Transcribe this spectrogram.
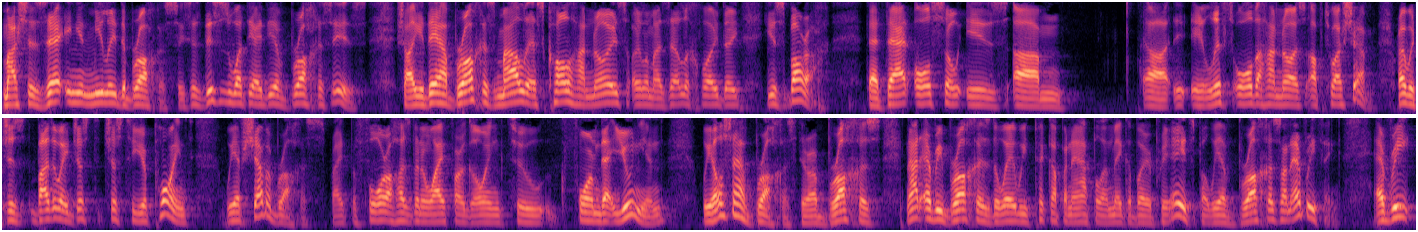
inyan mile de brachas. So he says this is what the idea of brachas is. Shal yedei brachas mal es kol hanois olam azel yisbarach. That that also is. Um, uh, it, it, lifts all the hanas up to Hashem, right? Which is, by the way, just just to your point, we have sheva brachas, right? Before a husband and wife are going to form that union, we also have brachas. There are brachas. Not every bracha is the way we pick up an apple and make a boyer pre but we have brachas on everything. Every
